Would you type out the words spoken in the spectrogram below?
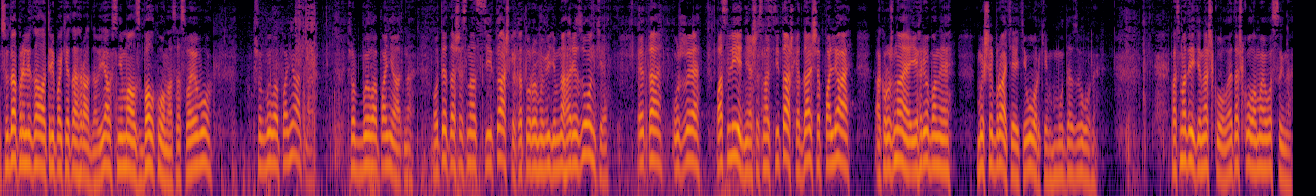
Сюда прилетало три пакета градов. Я снимал с балкона со своего, чтобы было понятно. Чтобы было понятно. Вот эта 16-этажка, которую мы видим на горизонте, это уже последняя 16-этажка. Дальше поля, окружная и гребаные мыши-братья, эти орки, мудозвоны. Посмотрите на школу. Это школа моего сына.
